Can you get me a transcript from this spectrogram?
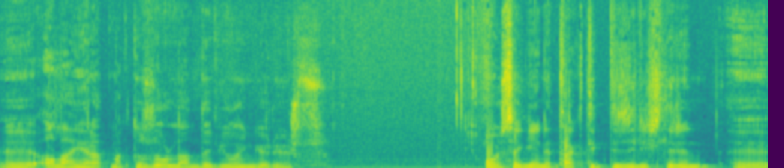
e, alan yaratmakta zorlandığı bir oyun görüyoruz. Oysa gene taktik dizilişlerin e,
